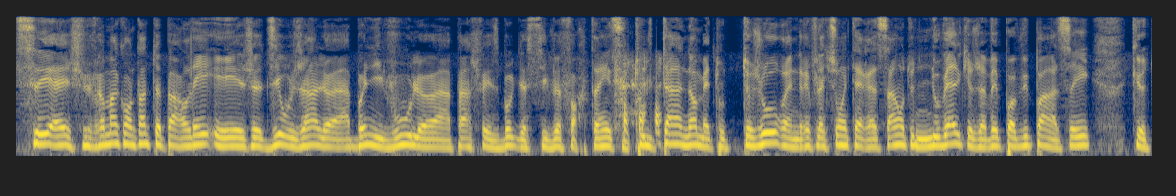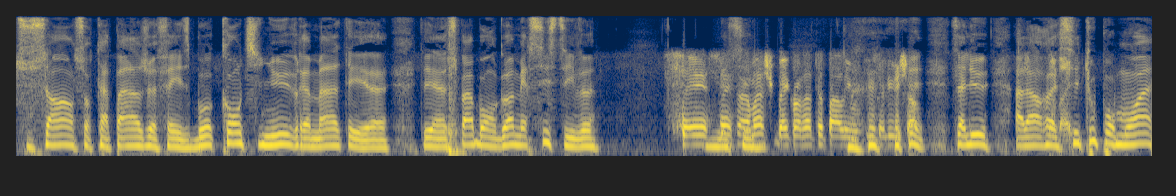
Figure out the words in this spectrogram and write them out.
C'est, je suis vraiment content de te parler et je dis aux gens, abonnez-vous à la page Facebook de Steve Fortin. C'est tout le temps, non, mais toujours une réflexion intéressante, une nouvelle que j'avais pas vu passer, que tu sors sur ta page Facebook. Continue vraiment, t'es, es un super bon gars. Merci, Steve. Sincèrement, je suis bien content de te parler aussi. Salut, Richard. Salut. Alors, euh, c'est tout pour moi.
